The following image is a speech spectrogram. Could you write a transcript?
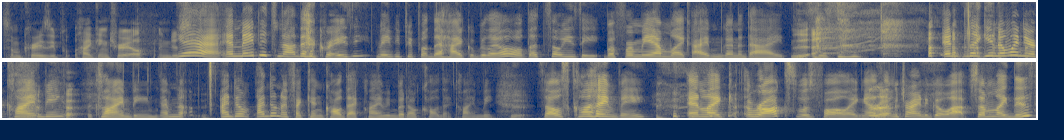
Some crazy p- hiking trail and just yeah, and maybe it's not that crazy. Maybe people that hike would be like, oh, that's so easy. But for me, I'm like, I'm gonna die. This Yeah. is- and like you know when you're climbing climbing i'm not i don't i don't know if i can call that climbing but i'll call that climbing Yeah. so i was climbing and like rocks was falling as i'm trying to go up so i'm like this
